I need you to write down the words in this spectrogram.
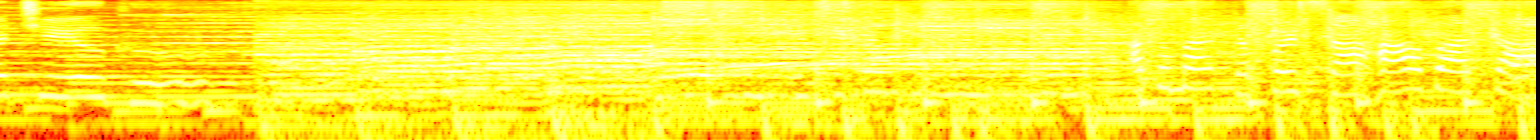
kecilku. Apa makna persahabatan?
